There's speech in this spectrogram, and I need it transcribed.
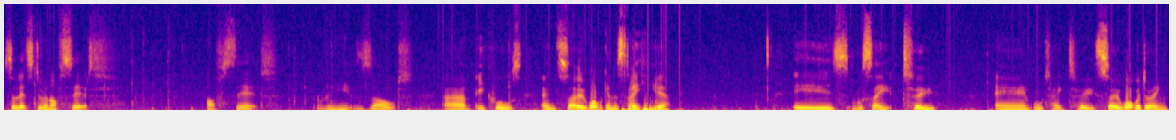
so let's do an offset. Offset result um, equals, and so what we're going to say here is we'll say 2 and we'll take 2. So what we're doing,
